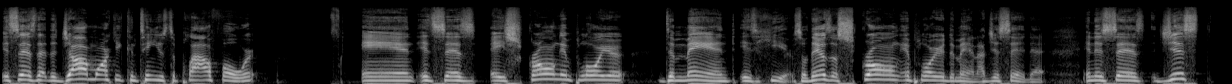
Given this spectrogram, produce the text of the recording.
It says that the job market continues to plow forward, and it says a strong employer demand is here. So there's a strong employer demand. I just said that. And it says just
